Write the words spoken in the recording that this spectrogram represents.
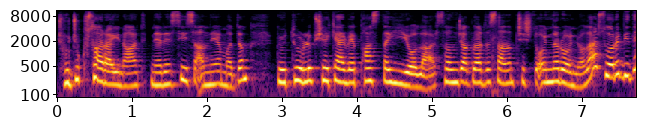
çocuk sarayına artık neresiyse anlayamadım. Götürülüp şeker ve pasta yiyorlar. Salıncaklarda sallanıp çeşitli oyunlar oynuyorlar. Sonra bir de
